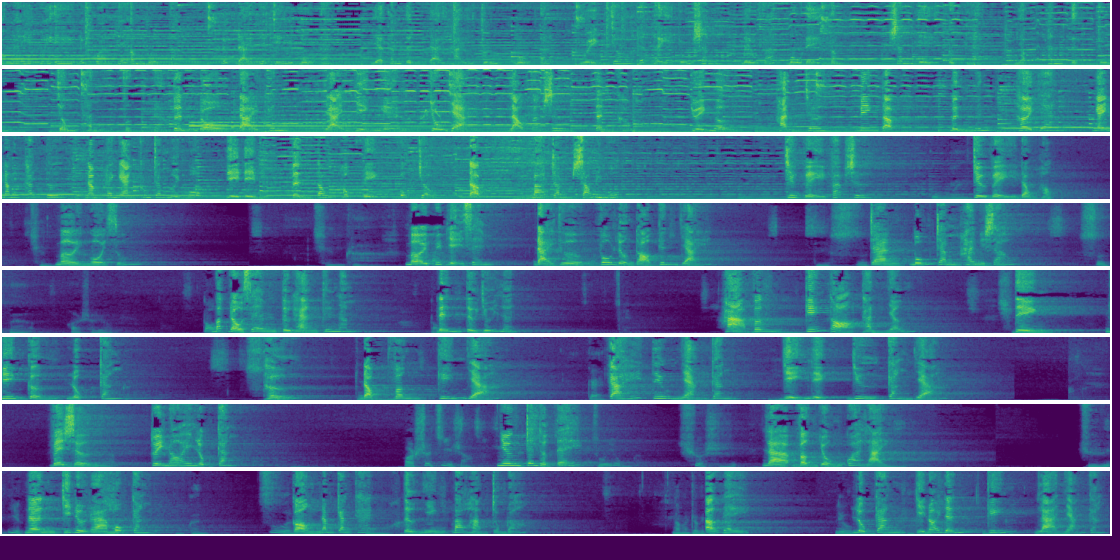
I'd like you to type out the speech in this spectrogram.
Con nay quy y Đức Quan Thế Âm Bồ Tát, Đức Đại Thế Chí Bồ Tát và Thanh Tịnh Đại Hải chúng Bồ Tát, nguyện cho hết thảy chúng sanh đều phát Bồ đề tâm, sanh về cực lạc, nhập thanh tịnh chúng, chống thành Phật đạo. Tịnh độ Đại Kinh Giải diễn nghĩa Chủ giảng Lão Pháp Sư Tịnh Không Chuyển ngữ Hạnh Chân Biên tập Bình Minh Thời gian Ngày 5 tháng 4 năm 2011 Địa điểm Tịnh Tông Học viện, Úc Châu, Tập 361 Chư vị Pháp Sư, Chư vị đồng học, Mời ngồi xuống. Mời quý vị xem Đại Thừa Vô Lượng Thọ Kinh Giải, Trang 426 Bắt đầu xem từ hàng thứ năm Đến từ dưới lên. Hạ Vân Kiến Thọ Thành Nhẫn, Tiền Biến cử lục căn, Thử Độc vân kiến giả, Cái tiêu nhãn căn, Dĩ liệt dư căn giả. Về sự, Tuy nói lục căn Nhưng trên thực tế Là vận dụng qua lại. Nên chỉ đưa ra một căn Còn năm căn khác tự nhiên bao hàm trong đó. Ở đây, Lục căn chỉ nói đến kiến là nhãn căn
